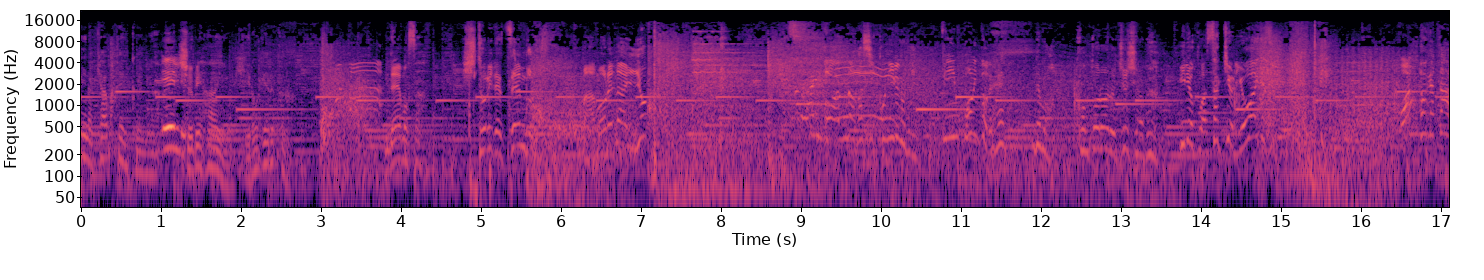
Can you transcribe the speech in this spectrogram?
意なキャプテン君がエリ守備範囲を広げるかでもさ一人で全部守れないよあんな端っこにいるのにピンポイントで？でもコントロール重視の分威力はさっきより弱いですわかった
